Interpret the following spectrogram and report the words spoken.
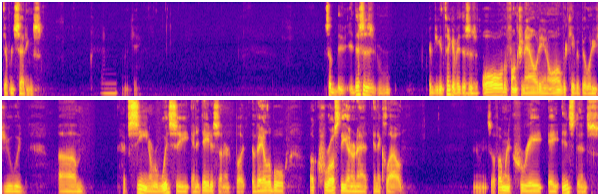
Different settings. Okay. So this is if you can think of it, this is all the functionality and all the capabilities you would um, have seen or would see in a data center, but available across the internet in a cloud. so if I want to create a instance,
